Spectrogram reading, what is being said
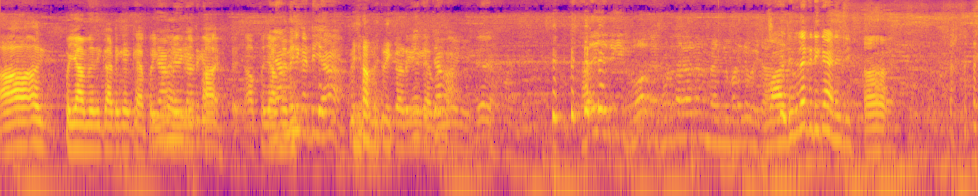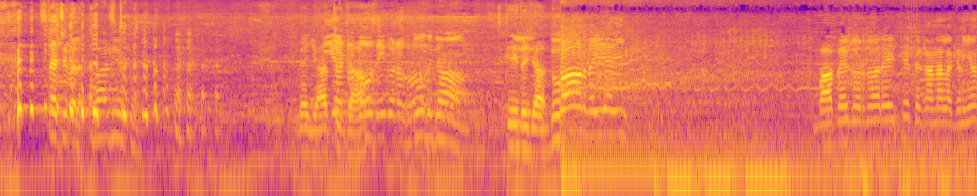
ਆ ਪਜਾਮੇ ਦੀ ਕੱਟ ਕੇ ਕੈਪਰੀ ਪਜਾਮੇ ਦੀ ਕੱਟ ਕੇ ਆ ਪਜਾਮੇ ਦੀ ਕੱਟੀ ਆ। ਪਜਾਮੇ ਦੀ ਕੱਟ ਕੇ ਕੈਪਰੀ ਸਾਰੀ ਜ਼ਿੰਦਗੀ ਬਹੁਤ ਹੈ ਸੁਣਦਾ ਰਿਹਾ ਤੈਨੂੰ ਮੈਨੂ ਕੇ ਬੈਠਾ। ਬਾਲਟੀ ਪਤਾ ਕਿੱਡੀ ਕਹਾਣੀ ਸੀ। ਹਾਂ। ਸਟ੍ਰੈਚੇਬਲ ਬਾਲਟੀ ਉੱਤੇ ਦੇ ਯਾਰ ਤੂੰ ਜਾ। ਸਹੀ ਕੋਣਾ ਉਹ ਤੇ ਜਾ ਕੀ ਤੇ ਜਾ। ਦੁਕਾਨ ਦਈ ਆ ਜੀ। ਬਾਬੇ ਗੁਰਦੁਆਰੇ ਇੱਥੇ ਦੁਕਾਨਾਂ ਲੱਗਣੀਆਂ।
